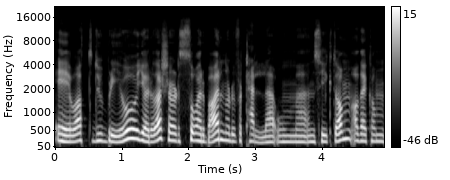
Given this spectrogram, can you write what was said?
er jo at du blir jo, gjør jo deg sjøl sårbar når du forteller om en sykdom, og det kan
